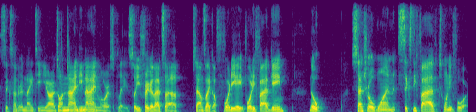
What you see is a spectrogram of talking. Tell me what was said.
619 yards on 99 Loras plays. So you figure that's a sounds like a 48-45 game. Nope. Central won 65-24.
